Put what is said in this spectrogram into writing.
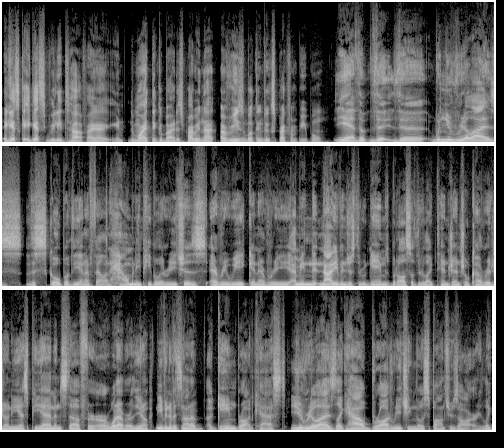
it gets it gets really tough. I, I the more I think about it, it's probably not a reasonable thing to expect from people. Yeah, the the the when you realize the scope of the NFL and how many people it reaches every week and every I mean not even just through games but also through like tangential coverage on ESPN and stuff or, or whatever, you know, even if it's not a, a game broadcast, you realize like how broad reaching those sponsors are. Like,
